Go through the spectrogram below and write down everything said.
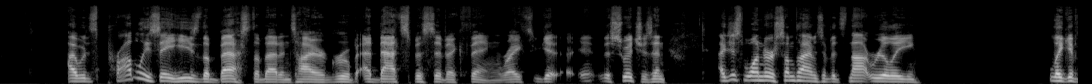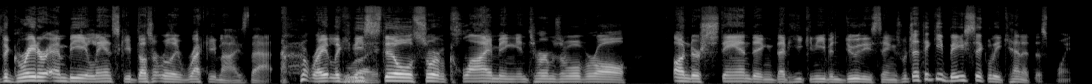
I would probably say he's the best of that entire group at that specific thing, right? To get uh, the switches, and I just wonder sometimes if it's not really like if the greater NBA landscape doesn't really recognize that, right? Like if right. he's still sort of climbing in terms of overall understanding that he can even do these things, which I think he basically can at this point.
